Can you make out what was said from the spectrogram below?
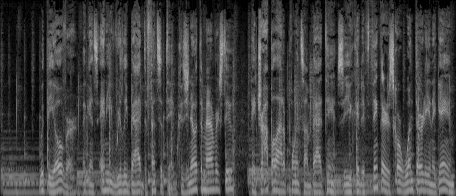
with the over against any really bad defensive team. Because you know what the Mavericks do? They drop a lot of points on bad teams. So you could, if you think they're going to score 130 in a game,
